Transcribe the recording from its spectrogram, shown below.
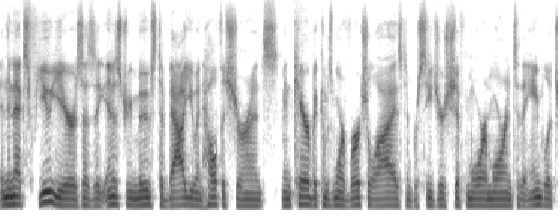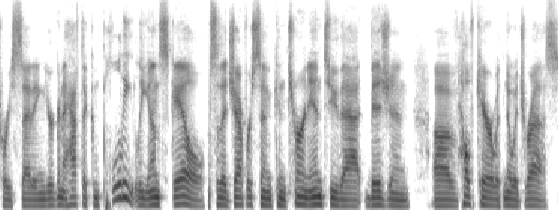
in the next few years as the industry moves to value and health assurance and care becomes more virtualized and procedures shift more and more into the ambulatory setting, you're going to have to completely unscale so that Jefferson can turn into that vision of healthcare with no address.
